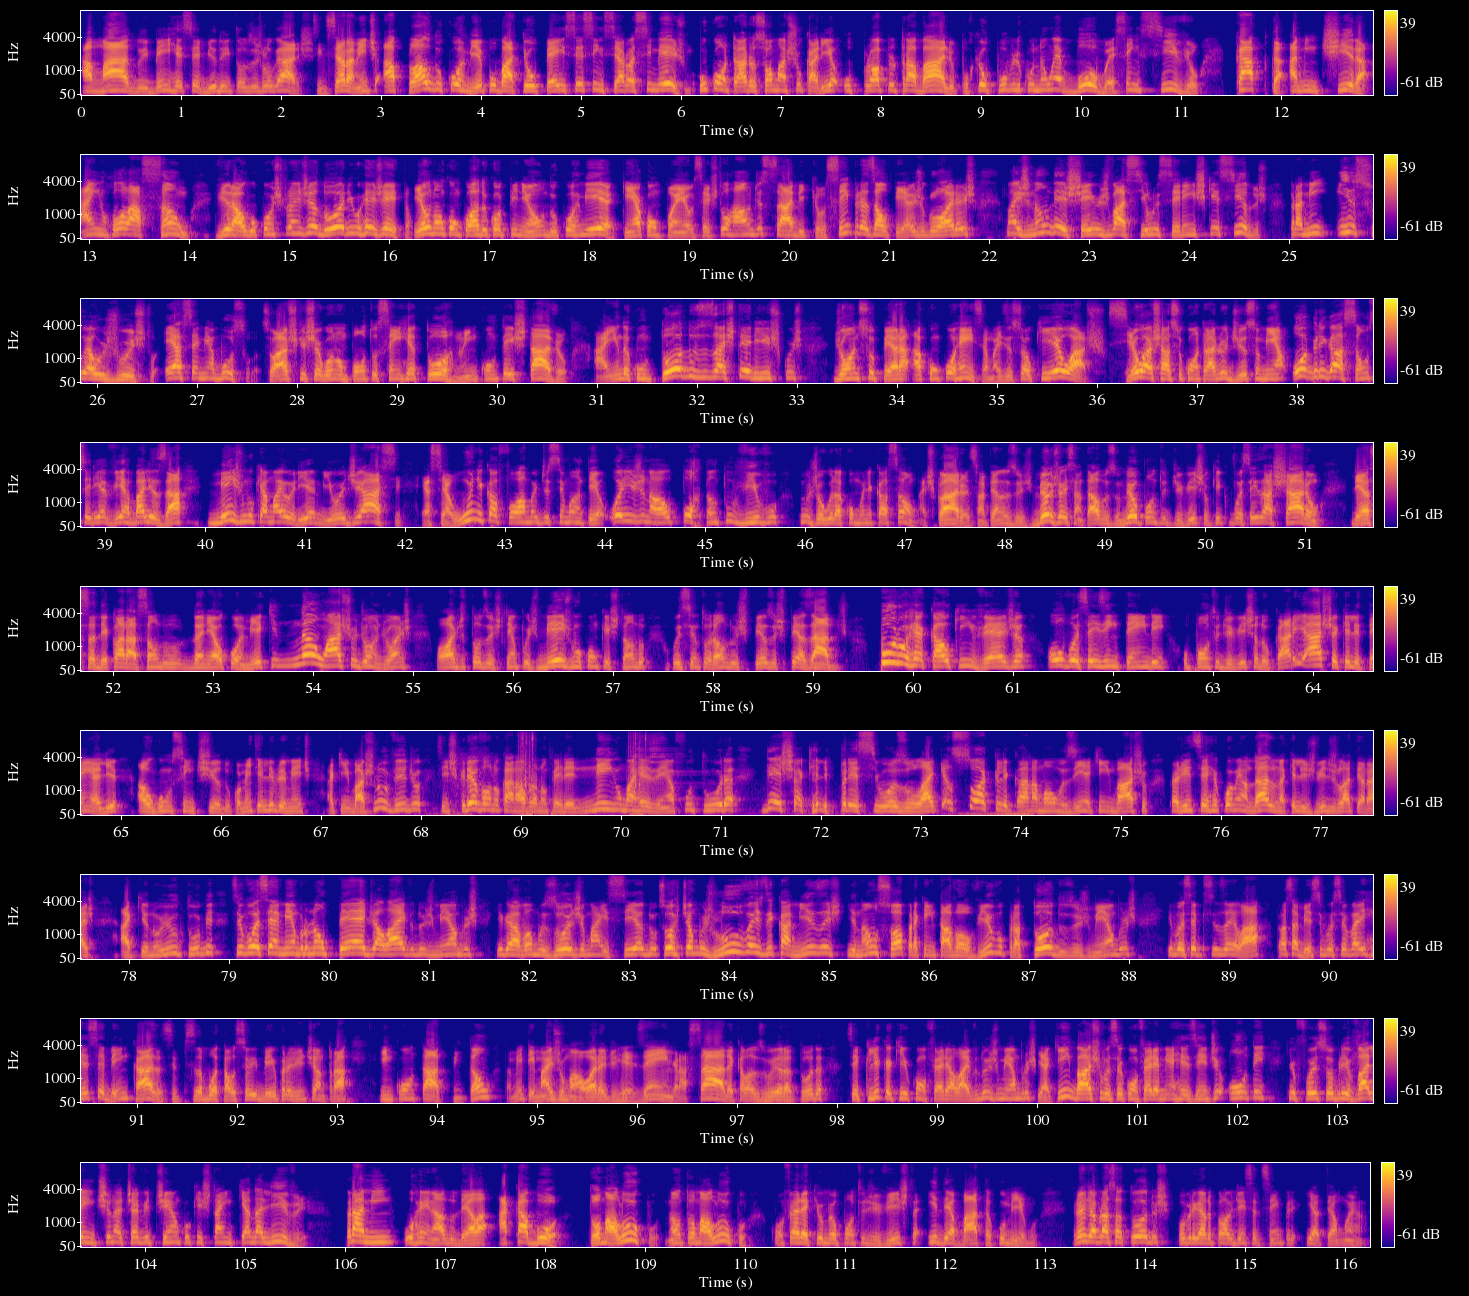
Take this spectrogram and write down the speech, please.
amado e bem recebido em todos os lugares. Sinceramente, aplaudo o Cormier por bater o pé e ser sincero a si mesmo. O contrário só machucaria o próprio próprio trabalho, porque o público não é bobo, é sensível, capta a mentira, a enrolação, vira algo constrangedor e o rejeitam. Eu não concordo com a opinião do Cormier. Quem acompanha o sexto round sabe que eu sempre exaltei as glórias, mas não deixei os vacilos serem esquecidos. Para mim, isso é o justo, essa é a minha bússola. Só acho que chegou num ponto sem retorno, incontestável, ainda com todos os asteriscos Jones supera a concorrência, mas isso é o que eu acho. Se eu achasse o contrário disso, minha obrigação seria verbalizar, mesmo que a maioria me odiasse. Essa é a única forma de se manter original, portanto vivo, no jogo da comunicação. Mas claro, são apenas os meus dois centavos, o meu ponto de vista, o que vocês acharam dessa declaração do Daniel Cormier, que não acha o John Jones maior de todos os tempos, mesmo conquistando o cinturão dos pesos pesados puro recalque e inveja, ou vocês entendem o ponto de vista do cara e acham que ele tem ali algum sentido. Comentem livremente aqui embaixo no vídeo, se inscrevam no canal para não perder nenhuma resenha futura, deixa aquele precioso like, é só clicar na mãozinha aqui embaixo para a gente ser recomendado naqueles vídeos laterais aqui no YouTube. Se você é membro, não perde a live dos membros que gravamos hoje mais cedo. Sorteamos luvas e camisas, e não só para quem estava ao vivo, para todos os membros, e você precisa ir lá para saber se você vai receber em casa. Você precisa botar o seu e-mail para a gente entrar em contato. Então, também tem mais de uma hora de resenha engraçada, aquela zoeira toda. Você clica aqui e confere a live dos membros. E aqui embaixo você confere a minha resenha de ontem, que foi sobre Valentina Tchevchenko, que está em queda livre. Para mim, o reinado dela acabou. Tô maluco? Não tô maluco? Confere aqui o meu ponto de vista e debata comigo. Grande abraço a todos, obrigado pela audiência de sempre e até amanhã.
